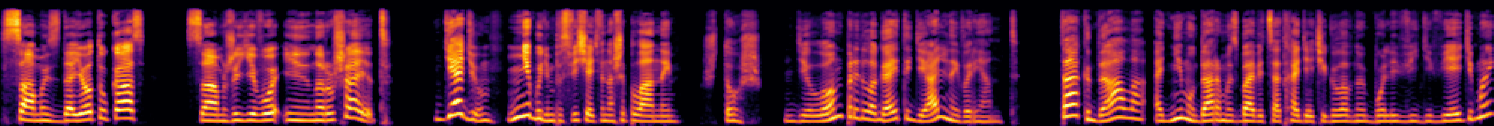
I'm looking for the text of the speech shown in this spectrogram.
Сам издает указ, сам же его и нарушает». «Дядю не будем посвящать в наши планы». Что ж, Дилон предлагает идеальный вариант. Так Дала одним ударом избавится от ходячей головной боли в виде ведьмы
